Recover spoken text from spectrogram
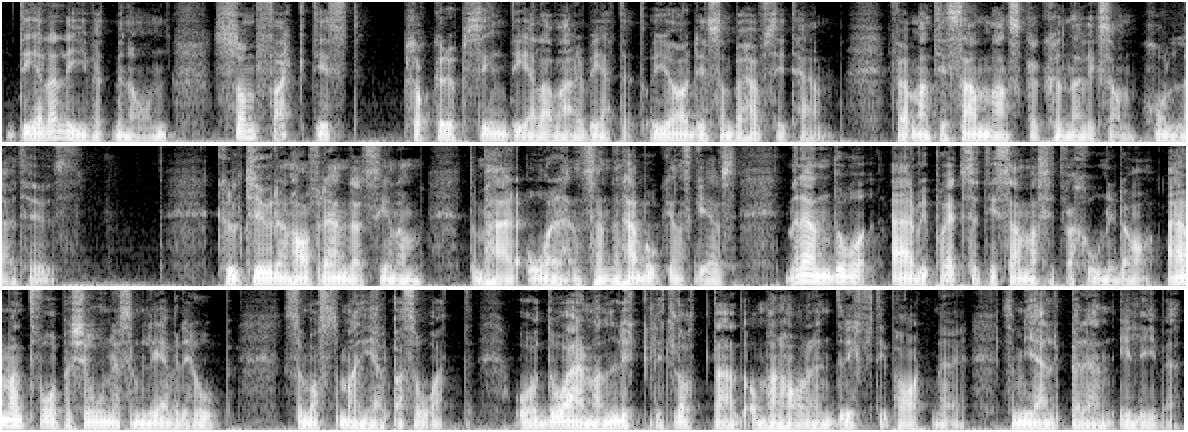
dela livet med någon, som faktiskt plockar upp sin del av arbetet och gör det som behövs i ett hem. För att man tillsammans ska kunna liksom hålla ett hus. Kulturen har förändrats genom de här åren sedan den här boken skrevs. Men ändå är vi på ett sätt i samma situation idag. Är man två personer som lever ihop så måste man hjälpas åt. Och då är man lyckligt lottad om man har en driftig partner som hjälper en i livet.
